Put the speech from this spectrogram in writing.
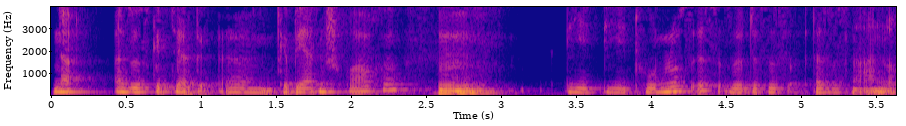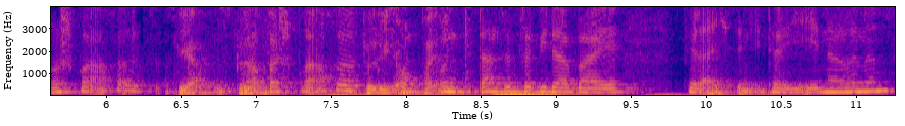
Na, also es gibt ja äh, Gebärdensprache, mhm. die, die tonlos ist. Also das ist, das ist eine andere Sprache, es ist, ja, ist Körpersprache. Würde ich auch bei und, und dann sind wir wieder bei vielleicht den Italienerinnen,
